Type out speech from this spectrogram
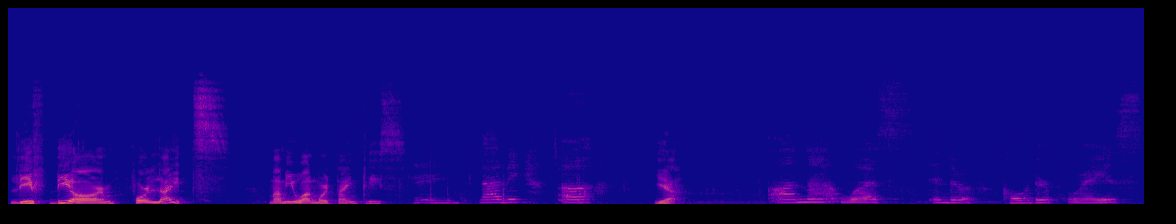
Lift the arm for lights. Mommy, one more time, please. Okay. Daddy, uh, Yeah. Anna was in the colder place.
